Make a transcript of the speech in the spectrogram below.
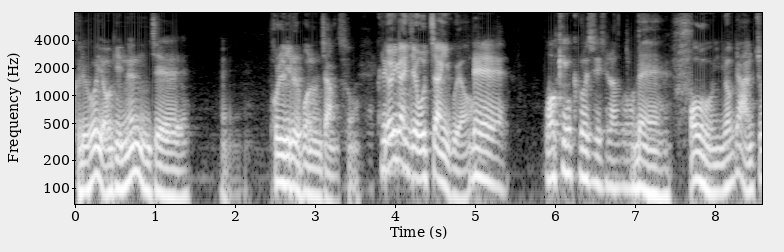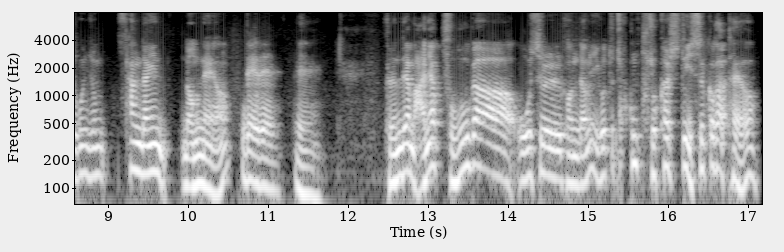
그리고 여기는 이제, 예, 볼일을 보는 장소. 여기가 이제 옷장이고요. 네. 워킹 클로짓이라고. 네. 어우, 여기 안쪽은 좀 상당히 넓네요. 네네. 예. 그런데 만약 부부가 옷을 건다면 이것도 조금 부족할 수도 있을 것 같아요.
